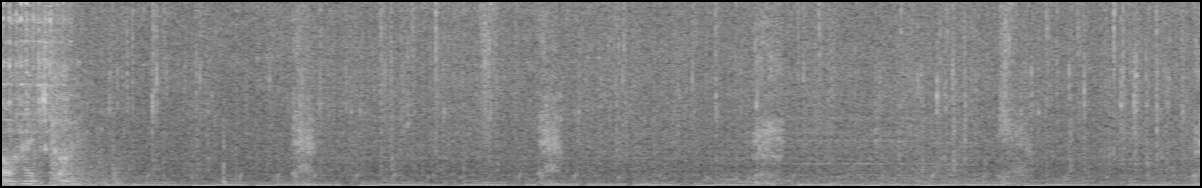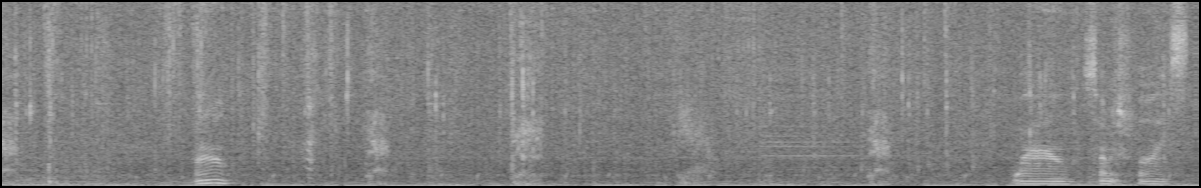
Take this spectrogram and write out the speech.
Oh, I hate this guy. Wow, so much flies.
